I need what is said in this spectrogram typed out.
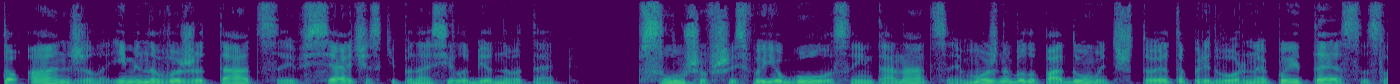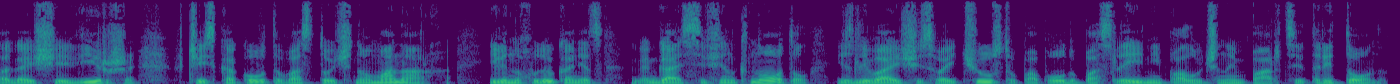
то Анжела именно в ажитации всячески поносила бедного Таппи. Вслушавшись в ее голос и интонации, можно было подумать, что это придворная поэтесса, слагающая вирши в честь какого-то восточного монарха, или на худой конец Гасси Финкнотл, изливающий свои чувства по поводу последней полученной им партии тритонов.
